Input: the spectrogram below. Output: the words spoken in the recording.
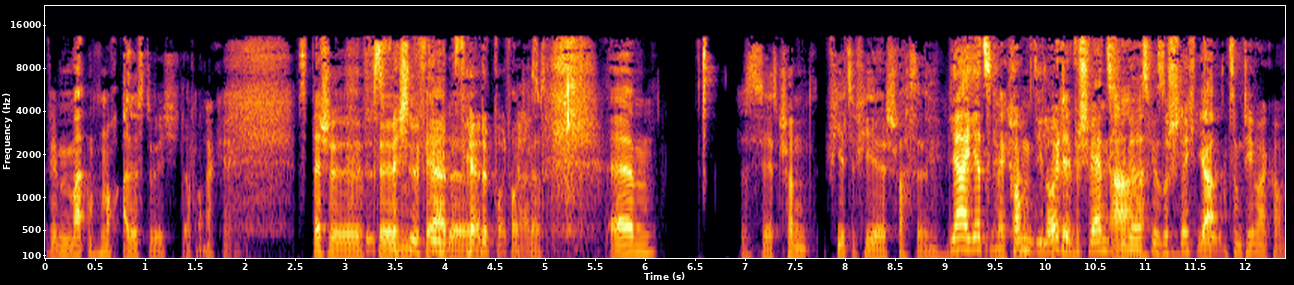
wir machen noch alles durch davon. Okay. Special Film Special. Ähm, das ist jetzt schon viel zu viel Schwachsinn. Ja, jetzt kommen, die Leute Okay. beschweren sich Ah, wieder, dass wir so schlecht ja. zum Thema kommen.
